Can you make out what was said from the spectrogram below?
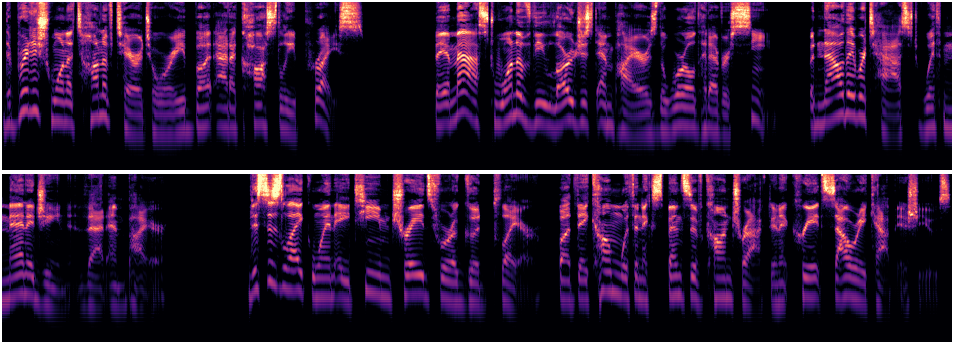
The British won a ton of territory, but at a costly price. They amassed one of the largest empires the world had ever seen, but now they were tasked with managing that empire. This is like when a team trades for a good player, but they come with an expensive contract and it creates salary cap issues.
